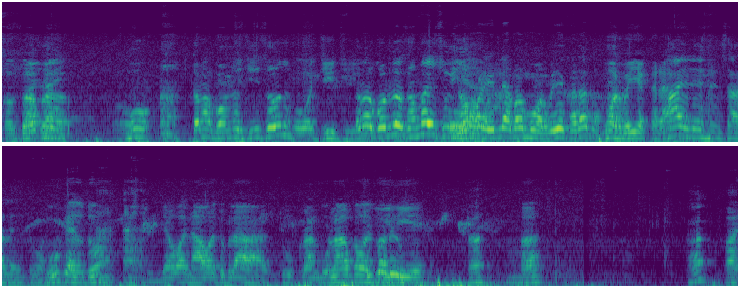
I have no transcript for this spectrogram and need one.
કહું છું આપણે હું તમારા ગામનો જી છો ને? ઓ જી જી. તમારા ગોમનો સમય શું પણ એટલે આપણે મોરવાઈએ ખરા કે? મોર ભાઈ ખરા? હા એટલે ચાલે તો. હું કહેતો તો કે હવે ના હોય તો પેલા છોકરાને બોલાવો કે કેટલા હા. હા? હા? હા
